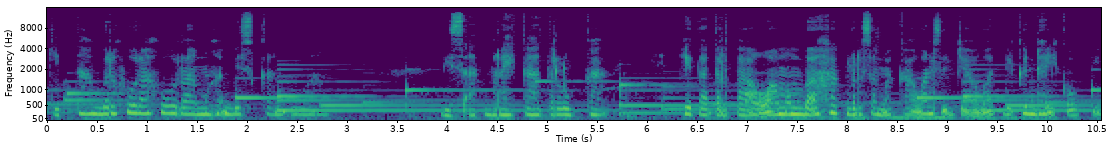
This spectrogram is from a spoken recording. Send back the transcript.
kita berhura-hura menghabiskan uang. Di saat mereka terluka, kita tertawa membahak bersama kawan sejawat di kedai kopi.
